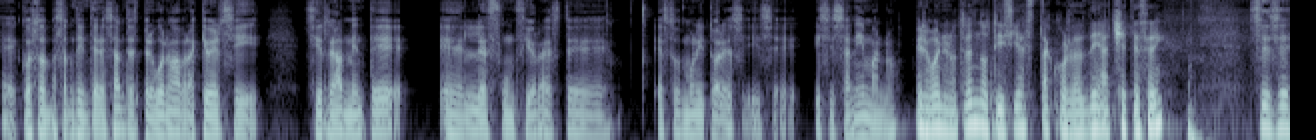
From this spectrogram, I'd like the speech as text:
eh, cosas bastante interesantes, pero bueno, habrá que ver si, si realmente eh, les funciona este, estos monitores y, se, y si se animan, ¿no? Pero bueno, en otras noticias, ¿te acuerdas de HTC? Sí, sí.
